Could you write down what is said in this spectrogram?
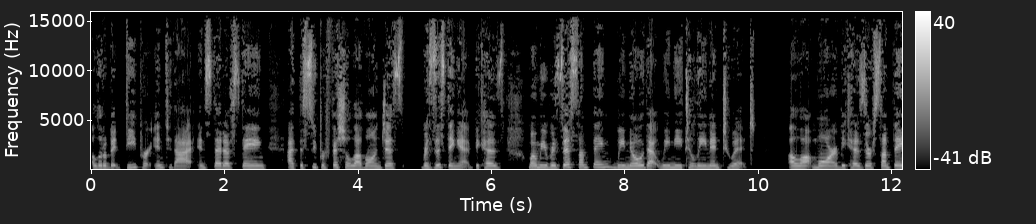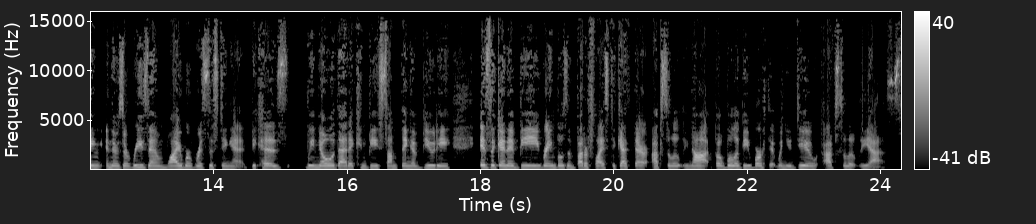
a little bit deeper into that instead of staying at the superficial level and just resisting it. Because when we resist something, we know that we need to lean into it a lot more because there's something and there's a reason why we're resisting it because we know that it can be something of beauty is it going to be rainbows and butterflies to get there? Absolutely not. But will it be worth it when you do? Absolutely yes.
